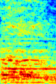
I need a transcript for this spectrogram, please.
soul.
